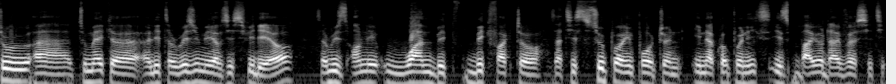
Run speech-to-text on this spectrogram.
to uh, to make a, a, little resume of this video, there is only one big big factor that is super important in aquaponics is biodiversity.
